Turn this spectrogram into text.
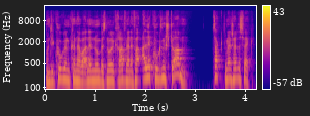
und die Kugeln können aber alle nur bis 0 Grad, werden einfach alle Kugeln gestorben. Zack, die Menschheit ist weg.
